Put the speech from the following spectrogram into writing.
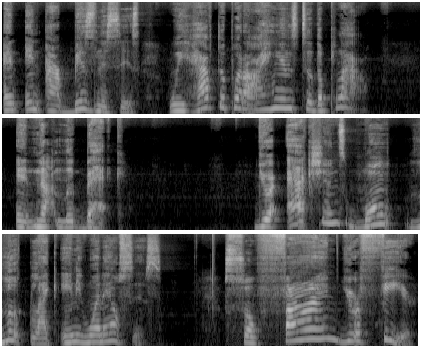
and in our businesses. We have to put our hands to the plow and not look back. Your actions won't look like anyone else's. So find your fear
